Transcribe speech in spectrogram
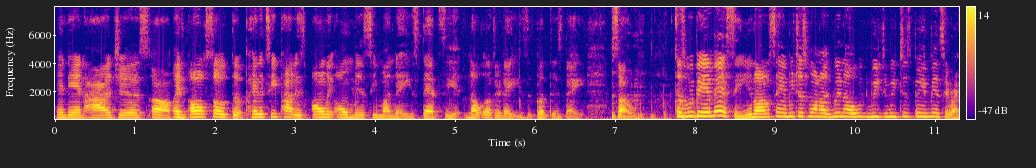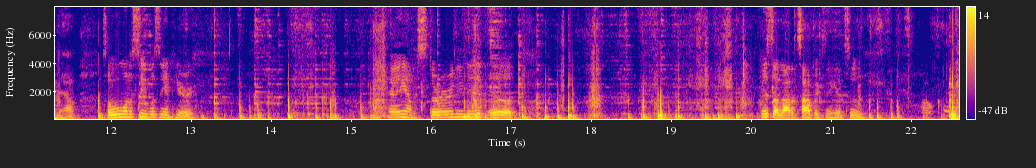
and then I just um, and also the Petty Teapot is only on Messy Mondays. That's it, no other days but this day. So, because we're being messy, you know what I'm saying? We just want to, we know, we, we just being messy right now. So, we want to see what's in here. Okay, I'm stirring it up. There's a lot of topics in here, too. Okay.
